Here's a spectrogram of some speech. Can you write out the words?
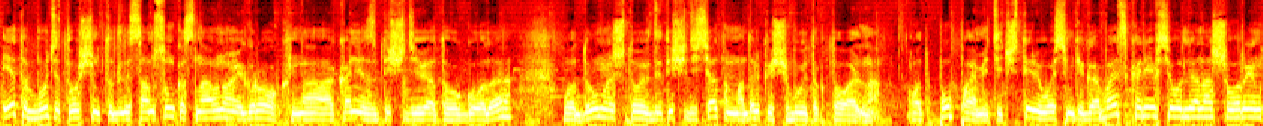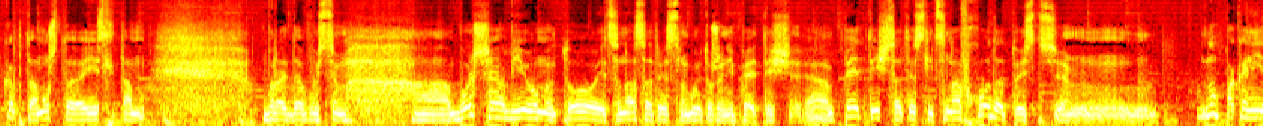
Это будет, в общем-то, для Samsung основной игрок на конец 2009 года. Вот думаю, что в 2010 моделька еще будет актуальна. Вот по памяти 4,8 гигабайт, скорее всего, для нашего рынка, потому что если там брать, допустим, а, больше объемы, то и цена, соответственно, будет уже не 5 тысяч. 5 а соответственно, цена входа, то есть, эм, ну, пока не,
